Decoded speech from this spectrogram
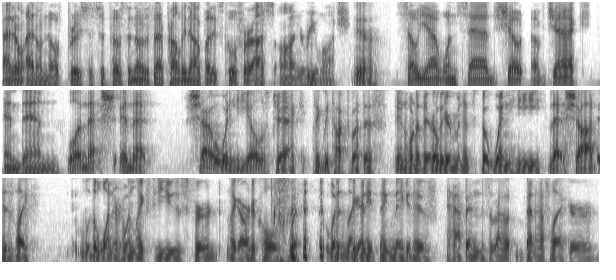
I don't, I don't know if Bruce is supposed to notice that. Probably not, but it's cool for us on rewatch. yeah. So yeah, one sad shout of Jack and then, Well, and that sh- and that shout when he yells Jack. I think we talked about this in one of the earlier minutes, but when he that shot is like the one everyone likes to use for like articles with when like anything negative happens about Ben Affleck or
